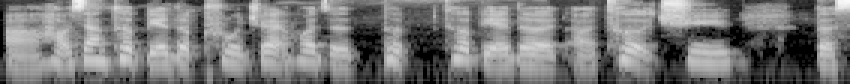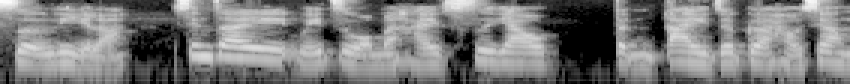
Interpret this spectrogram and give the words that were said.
呃，好像特别的 project 或者特特别的呃特区的设立啦。现在为止，我们还是要等待这个好像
